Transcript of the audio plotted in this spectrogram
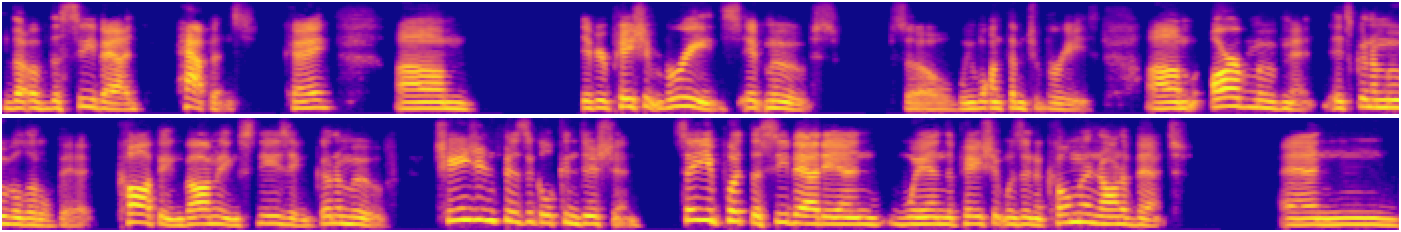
the, of the CVAD happens, okay? Um, if your patient breathes, it moves. So we want them to breathe. Um, arm movement, it's gonna move a little bit. Coughing, vomiting, sneezing, gonna move change in physical condition. Say you put the CVAD in when the patient was in a coma and on a vent. And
